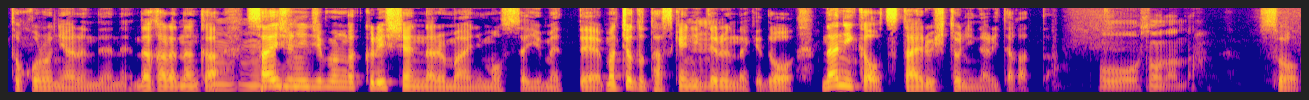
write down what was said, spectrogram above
ところにあるんだよね。だからなんかうんうんう、ん最初に自分がクリスチャンになる前に持ってた夢って、まあちょっと助けに似てるんだけど、何かを伝える人になりたかった。おお、そうなんだ。そ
